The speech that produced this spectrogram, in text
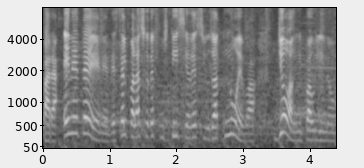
Para NTN, desde el Palacio de Justicia de Ciudad Nueva, Joan y Paulino.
